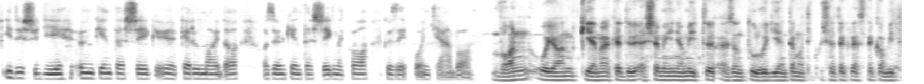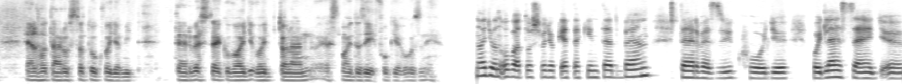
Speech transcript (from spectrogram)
idősügyi önkéntesség kerül majd a, az önkéntességnek a középpontjába. Van olyan kiemelkedő esemény, amit ezen túl, hogy ilyen tematikus hetek lesznek, amit elhatároztatok, vagy amit terveztek, vagy, vagy talán ezt majd az év fogja hozni? Nagyon óvatos vagyok e tekintetben, tervezzük, hogy, hogy lesz egy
